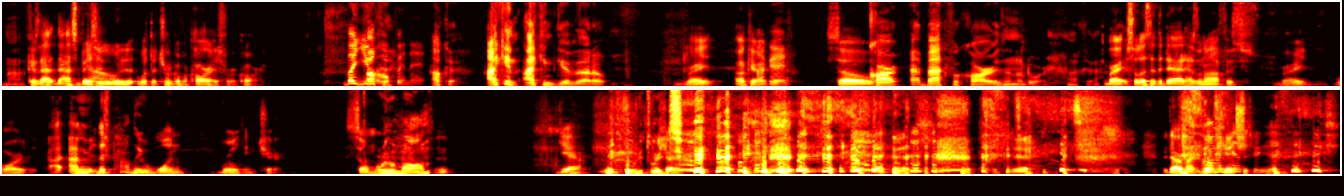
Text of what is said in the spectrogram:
No. because that that's basically No. what it, what the trunk of a car is for a car, but you Okay. open it. Okay. I can I can give that up. right? Okay. Okay. So Car at back of a car isn't a door. Okay. right, so let's say the dad has an office, right? Or I, I'm there's probably one rolling chair somewhere. Or the mom. house. Yeah, Tweety for tweet. sure. yeah. That reminds So the kitchen. histories.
